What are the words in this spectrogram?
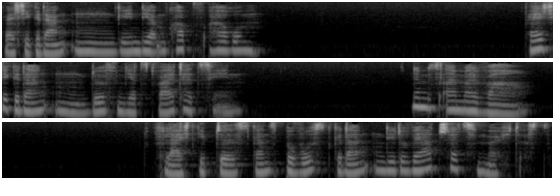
Welche Gedanken gehen dir im Kopf herum? Welche Gedanken dürfen jetzt weiterziehen? Nimm es einmal wahr. Vielleicht gibt es ganz bewusst Gedanken, die du wertschätzen möchtest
